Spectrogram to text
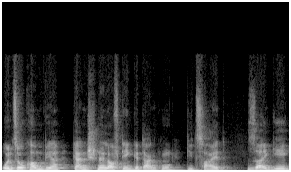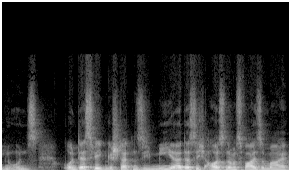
Und so kommen wir ganz schnell auf den Gedanken, die Zeit sei gegen uns. Und deswegen gestatten Sie mir, dass ich ausnahmsweise mal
